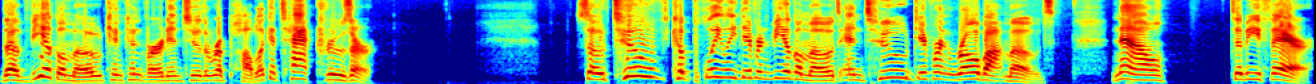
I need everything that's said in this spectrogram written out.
the vehicle mode can convert into the Republic Attack Cruiser. So two completely different vehicle modes and two different robot modes. Now, to be fair,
